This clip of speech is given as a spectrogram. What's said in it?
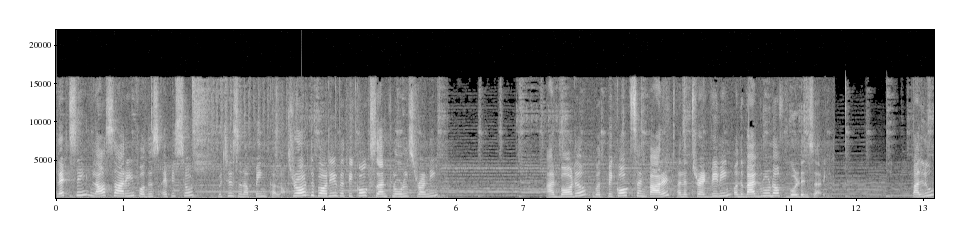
Let's see last sari for this episode which is in a pink color. Throughout the body with peacocks and florals running and border with peacocks and parrot and a thread weaving on the background of golden zari. Pallu,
